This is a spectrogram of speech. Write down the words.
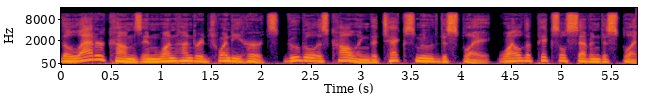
The latter comes in 120Hz, Google is calling the Tech Smooth display, while the Pixel 7 display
